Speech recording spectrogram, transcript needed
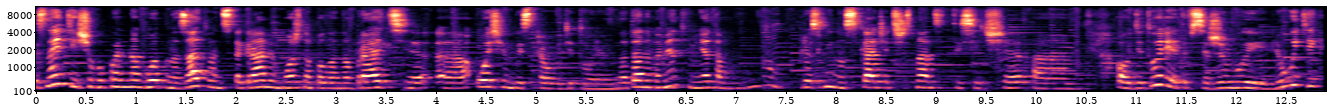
Вы знаете, еще буквально год назад в Инстаграме можно было набрать э, очень быстро аудиторию. На данный момент у меня там ну, плюс-минус скачет 16 тысяч э, аудитории. Это все живые люди,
